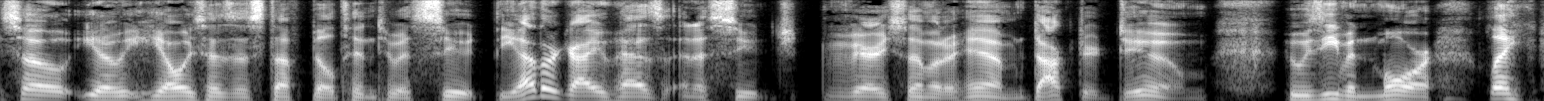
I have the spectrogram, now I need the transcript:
So, you know, he always has his stuff built into his suit. The other guy who has in a suit very similar to him, Doctor Doom, who's even more like,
